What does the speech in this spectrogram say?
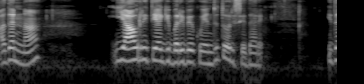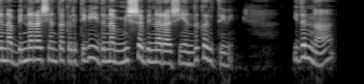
ಅದನ್ನು ಯಾವ ರೀತಿಯಾಗಿ ಬರಿಬೇಕು ಎಂದು ತೋರಿಸಿದ್ದಾರೆ. ಇದನ್ನು ಭಿನ್ನರಾಶಿ ಅಂತ ಕರಿತೀವಿ, ಇದನ್ನು ಮಿಶ್ರ ಭಿನ್ನರಾಶಿ ಎಂದು ಕರಿತೀವಿ. ಇದನ್ನು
